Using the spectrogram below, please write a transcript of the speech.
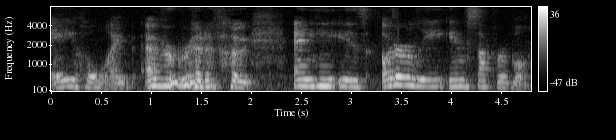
a-hole I've ever read about and he is utterly insufferable.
